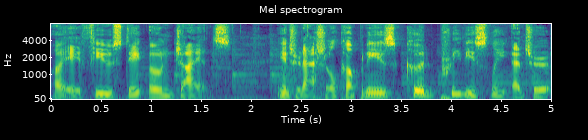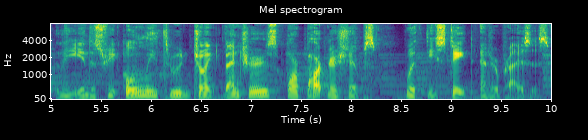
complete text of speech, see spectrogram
by a few state owned giants. International companies could previously enter the industry only through joint ventures or partnerships with the state enterprises.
